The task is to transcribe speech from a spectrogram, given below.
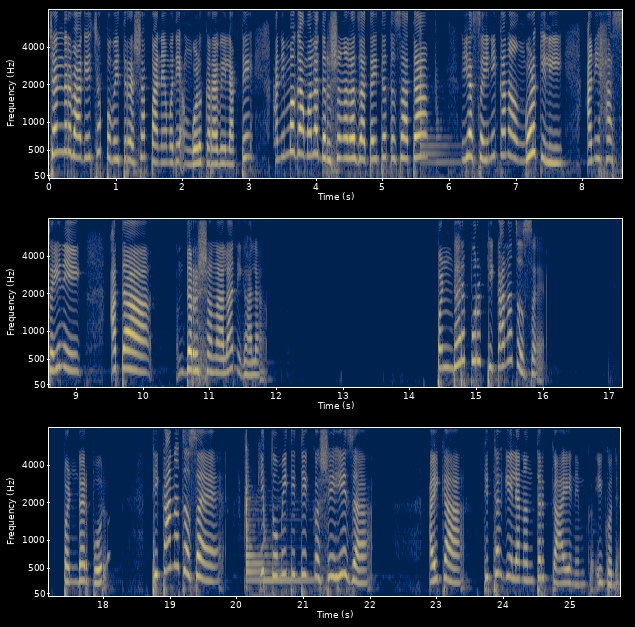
चंद्रभागेच्या पवित्र अशा पाण्यामध्ये अंघोळ करावी लागते. आणि मग आम्हाला दर्शनाला जाता येतं. तसं आता या सैनिकानं अंघोळ केली आणि हा सैनिक आता दर्शनाला निघाला. पंढरपूर ठिकाणच असं आहे. पंढरपूर ठिकाणच असं आहे. की तुम्ही तिथे कसेही जा. ऐका तिथं गेल्यानंतर काय नेमकं? इको द्या.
